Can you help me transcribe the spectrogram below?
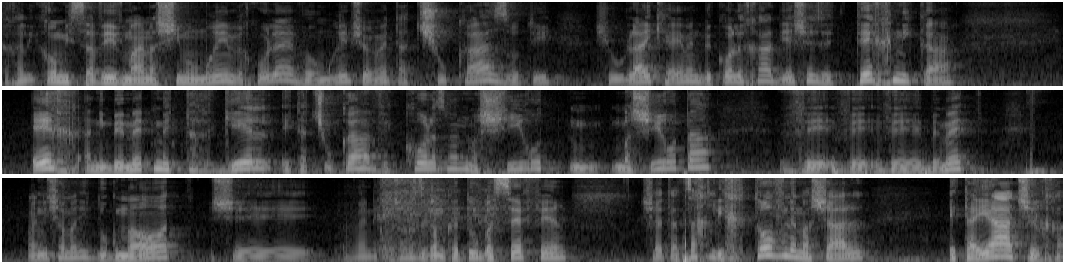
ככה לקרוא מסביב מה אנשים אומרים וכולי, ואומרים שבאמת התשוקה הזאת, שאולי קיימת בכל אחד, יש איזו טכניקה איך אני באמת מתרגל את התשוקה וכל הזמן משאיר, משאיר אותה, ו, ו, ובאמת, אני שמעתי דוגמאות, ש... ואני חושב שזה גם כתוב בספר, שאתה צריך לכתוב למשל את היעד שלך.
